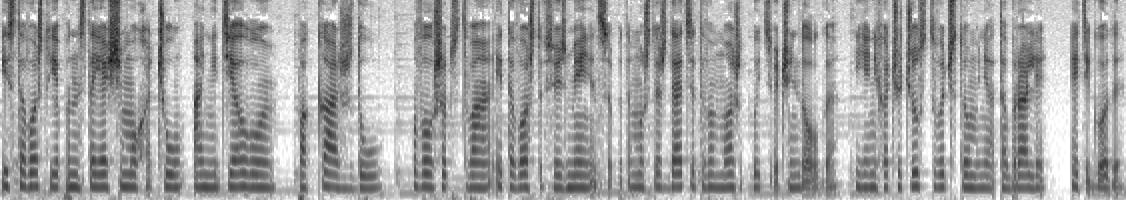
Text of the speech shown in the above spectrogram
из того, что я по-настоящему хочу, а не делаю, пока жду волшебства и того, что все изменится, потому что ждать этого может быть очень долго. И я не хочу чувствовать, что у меня отобрали эти годы.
